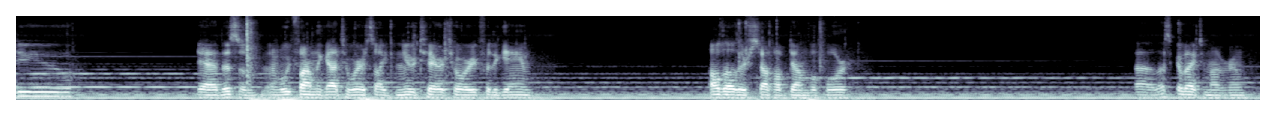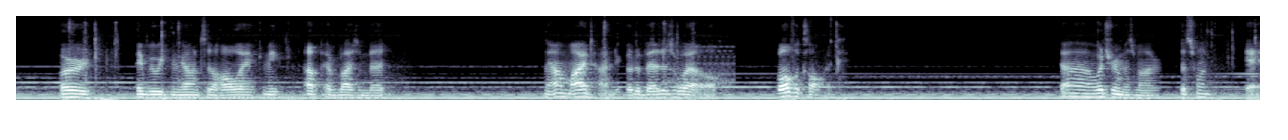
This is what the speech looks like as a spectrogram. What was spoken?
Do yeah, this is, we finally got to where it's like new territory for the game. All the other stuff I've done before. Uh, let's go back to my room. Or maybe we can go into the hallway. Meet, oh, everybody's in bed. Now my time to go to bed as well. 12 o'clock. Uh, which room is mine? This one? Yeah.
